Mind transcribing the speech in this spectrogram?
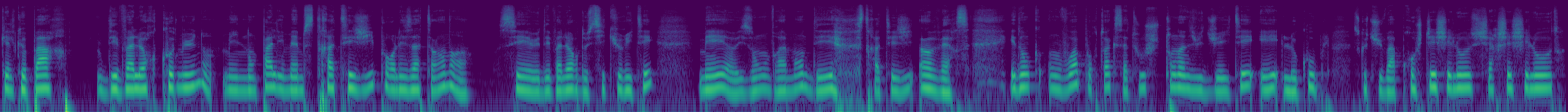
quelque part des valeurs communes, mais ils n'ont pas les mêmes stratégies pour les atteindre c'est euh, des valeurs de sécurité, mais euh, ils ont vraiment des stratégies inverses. Et donc on voit pour toi que ça touche ton individualité et le couple. Ce que tu vas projeter chez l'autre, chercher chez l'autre,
